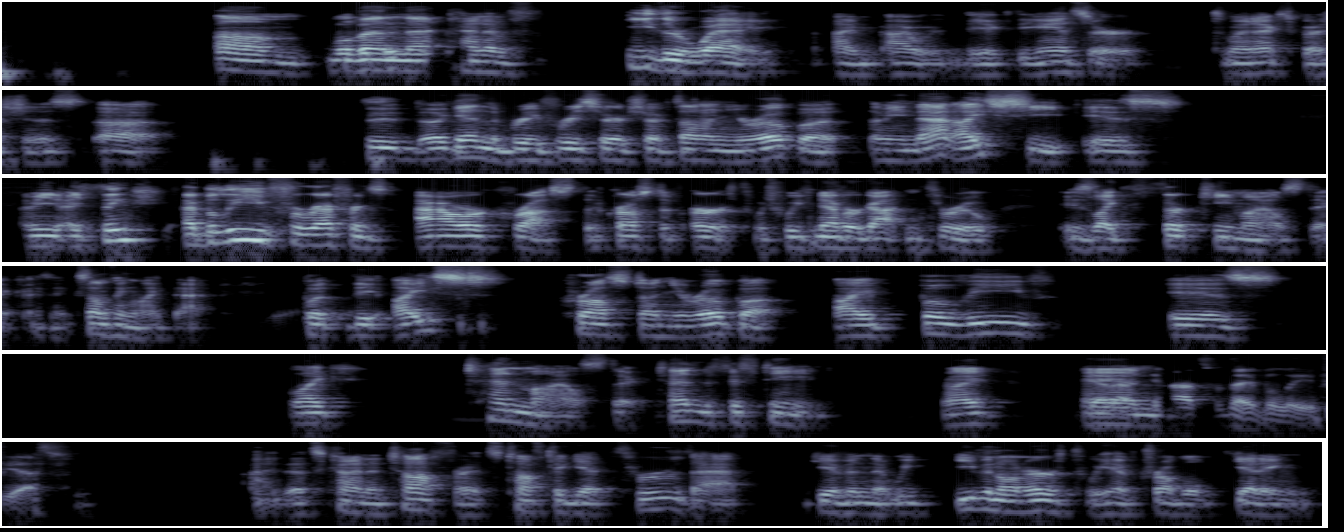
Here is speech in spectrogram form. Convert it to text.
Um. Well, then that kind of either way, I I would the the answer to my next question is uh, the, again the brief research I've done on Europa. I mean that ice sheet is. I mean, I think I believe for reference, our crust, the crust of Earth, which we've never gotten through, is like 13 miles thick. I think something like that. But the ice crust on Europa, I believe, is like 10 miles thick, 10 to 15, right? Yeah, and that's what they believe. Yes. that's kind of tough, right? It's tough to get through that, given that we, even on Earth, we have trouble getting.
